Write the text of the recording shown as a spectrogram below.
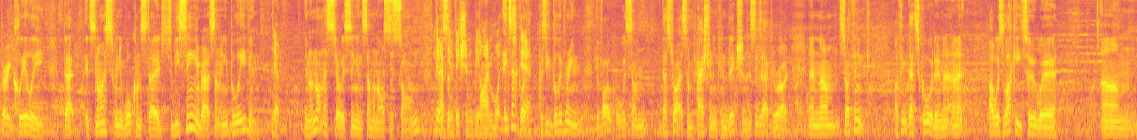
very clearly. That it's nice when you walk on stage to be singing about something you believe in. yeah. You know, not necessarily singing someone else's song. You can have because it- conviction behind what. Exactly, Yeah. because you're delivering the vocal with some. That's right, some passion and conviction. That's exactly right. And um, so I think, I think that's good. And, and it, I was lucky too, where, um,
